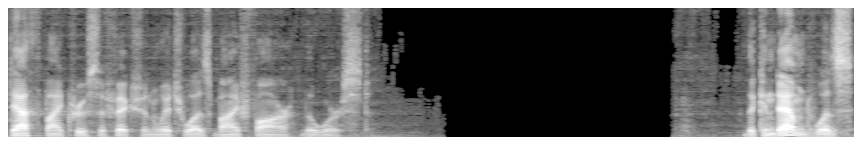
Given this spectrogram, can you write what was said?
death by crucifixion, which was by far the worst. The condemned was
